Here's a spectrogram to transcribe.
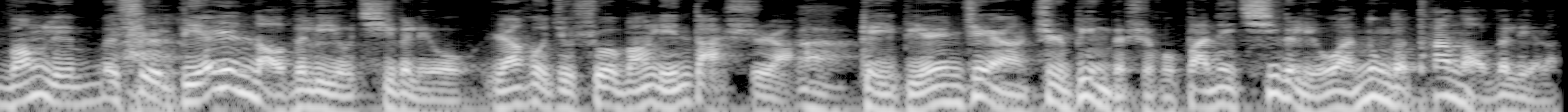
王林是别人脑子里有七个瘤，然后就说王林大师啊，给别人这样治病的时候，把那七个瘤啊弄到他脑子里了，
